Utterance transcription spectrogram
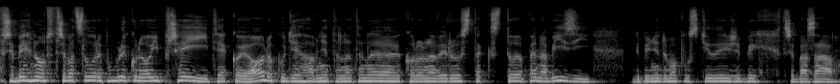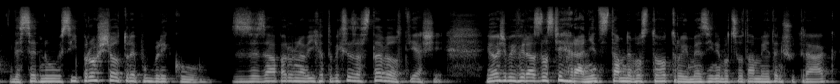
přeběhnout třeba celou republiku nebo jí přejít, jako jo, dokud je hlavně tenhle ten koronavirus, tak to opět nabízí. Kdyby mě doma pustili, že bych třeba za deset dnů si prošel tu republiku, ze západu na východ, to bych se zastavil v Aši. Jo, že bych vyrazil z těch hranic tam nebo z toho trojmezí, nebo co tam je ten šutrák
